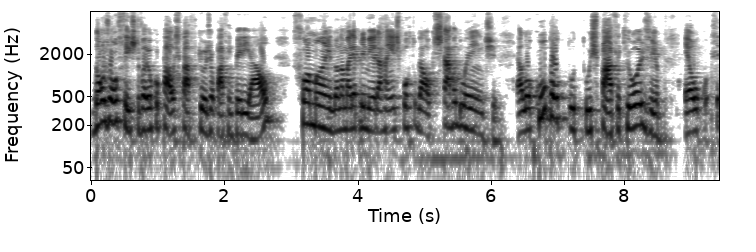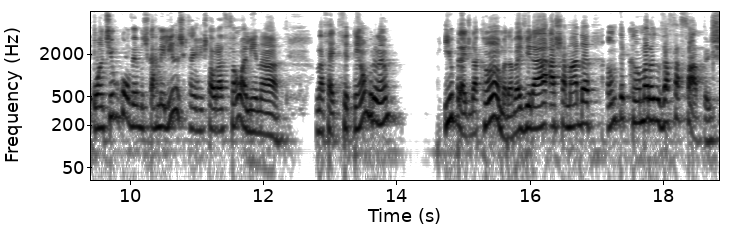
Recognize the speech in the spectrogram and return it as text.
Dom João VI vai ocupar o espaço que hoje é o Paço Imperial. Sua mãe, Dona Maria I, rainha de Portugal, que estava doente, ela ocupa o, o, o espaço que hoje é o, o, antigo convento dos Carmelitas, que está em restauração ali na, na 7 de setembro, né? E o prédio da Câmara vai virar a chamada Antecâmara dos Assafatas.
